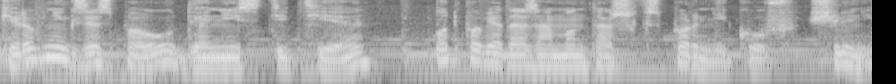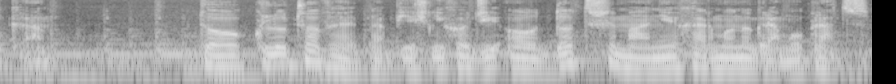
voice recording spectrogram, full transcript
Kierownik zespołu Denis Titier odpowiada za montaż wsporników silnika. To kluczowy etap, jeśli chodzi o dotrzymanie harmonogramu prac.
